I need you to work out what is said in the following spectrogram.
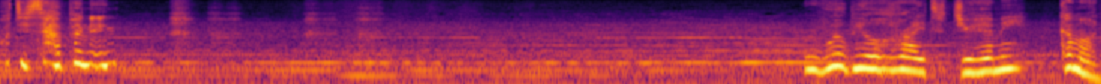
What is happening? We will be all right, do you hear me? Come on.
